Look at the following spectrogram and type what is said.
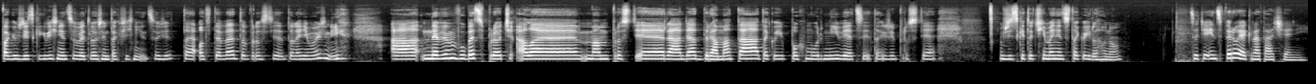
pak vždycky, když něco vytvořím, tak všichni, cože, to je od tebe, to prostě, to není možný. A nevím vůbec proč, ale mám prostě ráda dramata a takový pochmurný věci, takže prostě vždycky točíme něco takového, no. Co tě inspiruje k natáčení?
